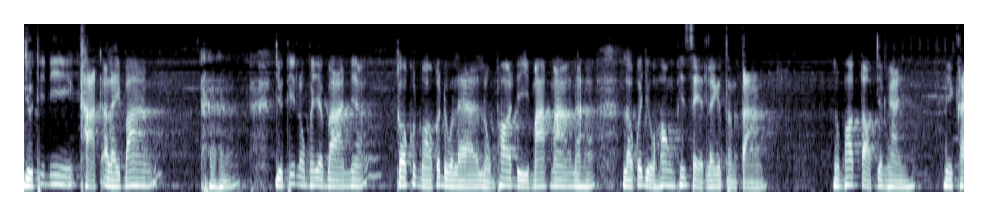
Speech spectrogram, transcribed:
อยู่ที่นี่ขาดอะไรบ้าง อยู่ที่โรงพยาบาลเนี่ย ก็คุณหมอก็ดูแลหลวงพ่อดีมากๆนะฮะเราก็อยู่ห้องพิเศษอะไรกันต่างๆ หลวงพ่อตอบยังไง มีใคร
